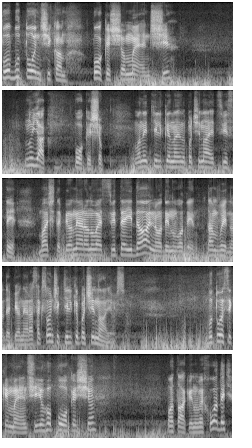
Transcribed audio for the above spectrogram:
По бутончикам поки що менші. Ну як поки що? Вони тільки починають цвісти. Бачите, піонер он увесь цвіте ідеально один в один. Там видно, де піонер, а саксончик тільки починає ось. Бутосики менші, його поки що. Отак він виходить.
